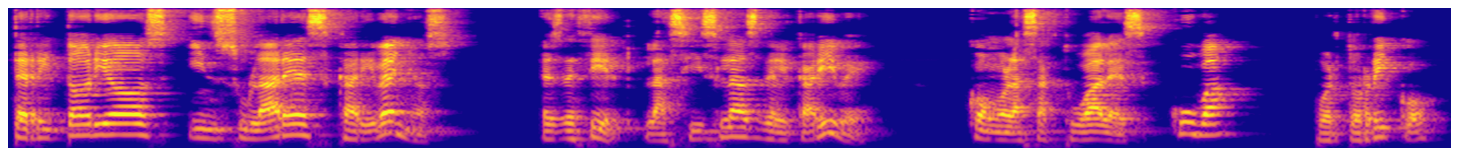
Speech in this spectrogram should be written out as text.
Territorios insulares caribeños, es decir, las islas del Caribe, como las actuales Cuba, Puerto Rico,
